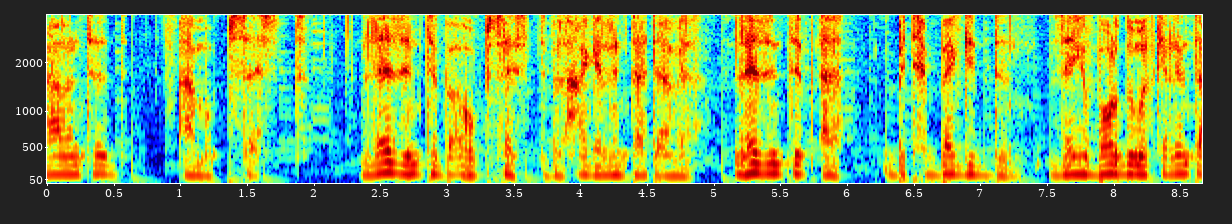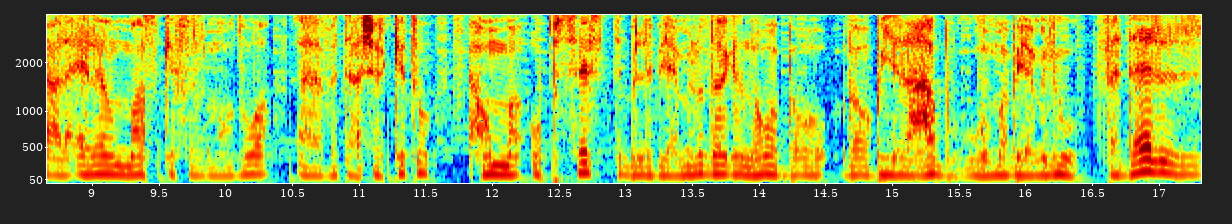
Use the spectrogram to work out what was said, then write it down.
talented I'm obsessed لازم تبقى obsessed بالحاجة اللي انت هتعملها لازم تبقى بتحبها جدا زي برضو ما اتكلمت على إيلون ماسك في الموضوع آه، بتاع شركته هم obsessed باللي بيعملوه لدرجة إن هو بقوا بقوا بيلعبوا وهم بيعملوه. فده ال-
